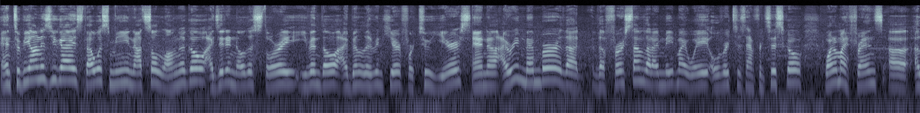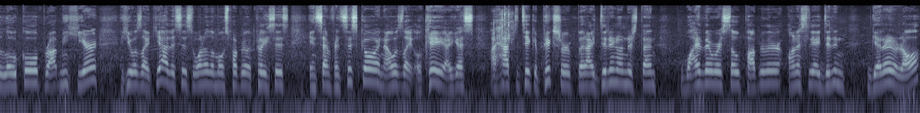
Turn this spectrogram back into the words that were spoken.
And to be honest, you guys, that was me not so long ago. I didn't know the story even though I've been living here for two years. And uh, I remember that the first time that I made my way over to San Francisco, one of my friends, uh, a local, brought me here. He was like, yeah, this is one of the most popular places in San Francisco. And I was like, okay, I guess I have to take a picture, but I didn't understand why they were so popular. Honestly, I didn't get it at all.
